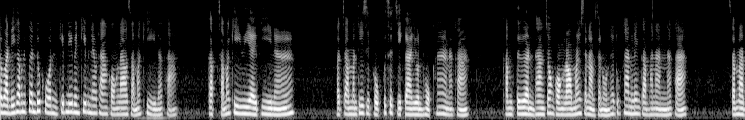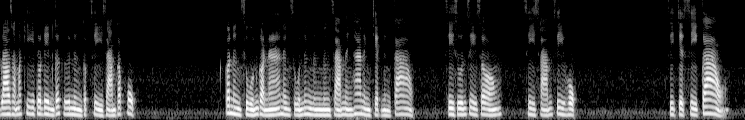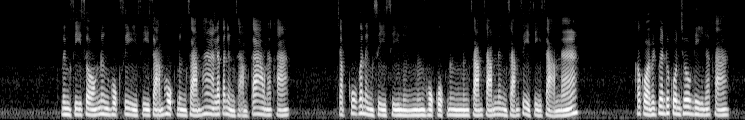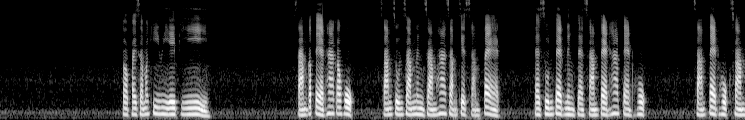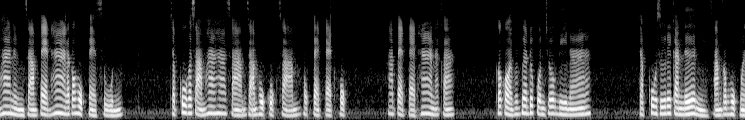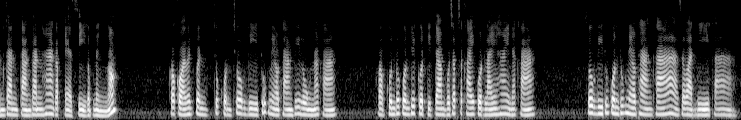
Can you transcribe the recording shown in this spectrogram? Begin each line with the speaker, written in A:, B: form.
A: สวัสดีครับเพื่อนๆทุกคน คลิปนี้เป็นคลิปแนวทางของเราสามัคคีนะคะ กับสามัคคี VIP นะ ประจำวันที่ 16 พฤศจิกายน 65 นะคะคำเตือนทางช่องของเราไม่สนับสนุนให้ทุกท่านเล่นการพนันนะคะสำหรับเราสามัคคีตัวเด่นก็คือ 1 กับ 4 3 กับ 6 ก็ 10 ก่อนนะ 10 11 13 15 17 19 40 42 43 46 47 49 หนึ่งสี่สองหนึ่งหกสี่สี่สามหกหนึ่งสามห้าแล้วก็หนึ่งสามเก้านะคะ จับคู่ก็หนึ่งสี่สี่หนึ่งหนึ่งหกหกหนึ่งหนึ่งสามสามหนึ่งสามสี่สี่สามนะ ก็ขอให้เพื่อนๆทุกคนโชคดีนะคะ ต่อไปสามัคคี VIP สามกับแปดห้ากับหกสามศูนย์สามหนึ่งสามห้าสามเจ็ดสามแปดแปดศูนย์แปดหนึ่งแปดสามแปดห้าแปดหก สามแปดหกสามห้าหนึ่งสามแปดห้าแล้วก็หกแปดศูนย์จับคู่ก็สามห้าห้าสามสามหกหกสามหกแปดแปดหกห้าแปดแปดห้านะคะ ก็ขอให้เพื่อนๆทุกคนโชคดีนะ จับคู่ซื้อด้วยกันเด้อนี่สามกับหกเหมือนกันต่างกันห้ากับแปดสี่กับหนึ่งเนาะก็ขอให้เพื่อนๆทุกคนโชคดีทุกแนวทางที่ลงนะคะ ขอบคุณทุกคนที่กดติดตามกดซับสไครต์กดไลค์ให้นะคะ โชคดีทุกคนทุกแนวทางค่ะ สวัสดีค่ะ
